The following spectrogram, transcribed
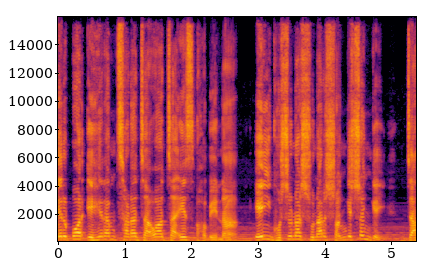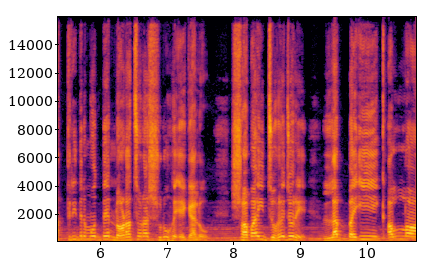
এরপর এহেরাম ছাড়া যাওয়া জায়েজ হবে না। এই ঘোষণা শোনার সঙ্গে সঙ্গেই যাত্রীদের মধ্যে নড়াচড়া শুরু হয়ে গেল। সবাই জোরে জোরে লাব্বাইক আল্লাহ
